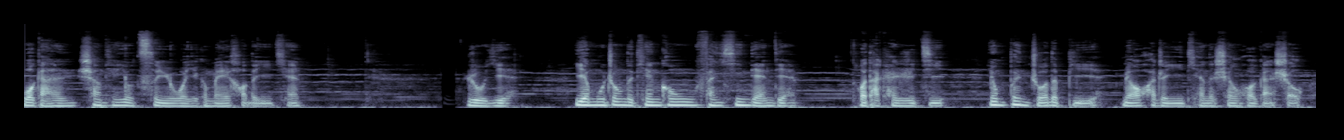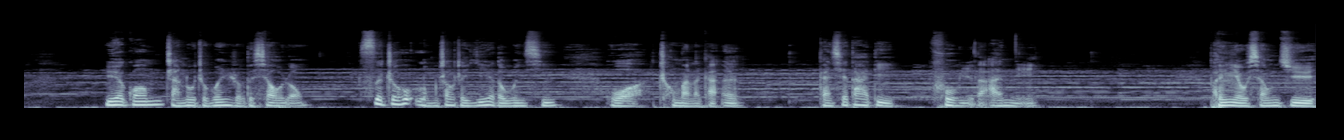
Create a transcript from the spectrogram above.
我感恩上天又赐予我一个美好的一天。入夜，夜幕中的天空繁星点点。我打开日记，用笨拙的笔描画着一天的生活感受。月光展露着温柔的笑容，四周笼罩着一夜的温馨。我充满了感恩，感谢大地赋予的安宁。朋友相聚，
